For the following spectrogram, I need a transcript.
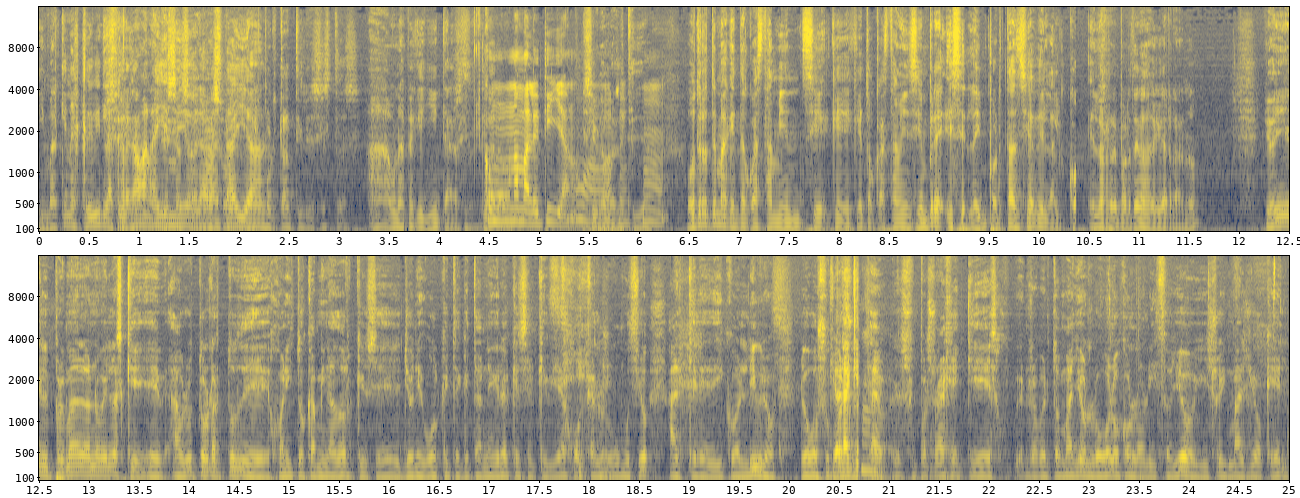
Y máquina de escribir la Sí, cargaban ahí en medio de la batalla. las portátiles estas. Ah, unas pequeñitas. Como claro. una maletilla, ¿no? Sí, una así. maletilla. Mm. Otro tema que tocas también, que, que tocas también siempre es la importancia del alcohol en los reporteros de guerra, ¿no? Yo ahí el problema de la novela es que eh, hablo todo el rato de Juanito Caminador, que es eh, Johnny Walker Tequeta Negra, que es el que vivía Juan Carlos Gumucio, al que le dedico el libro. Luego su, que- claro, su personaje, que es Roberto Mayor, luego lo colonizo yo y soy más yo que él.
